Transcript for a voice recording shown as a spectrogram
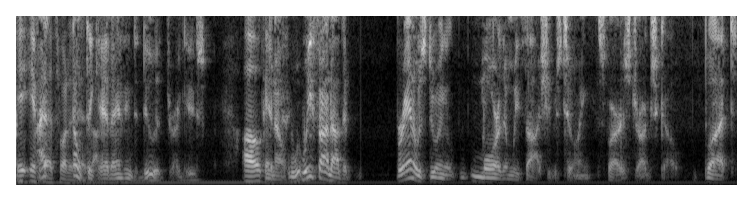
If that's what it I don't is, think obviously. it had anything to do with drug use. Oh, okay. You know, we found out that Brianna was doing more than we thought she was doing as far as drugs go, but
